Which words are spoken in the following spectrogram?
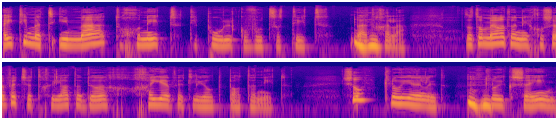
הייתי מתאימה תוכנית טיפול קבוצתית בהתחלה. זאת אומרת, אני חושבת שתחילת הדרך חייבת להיות פרטנית. שוב, תלוי ילד, תלוי קשיים,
